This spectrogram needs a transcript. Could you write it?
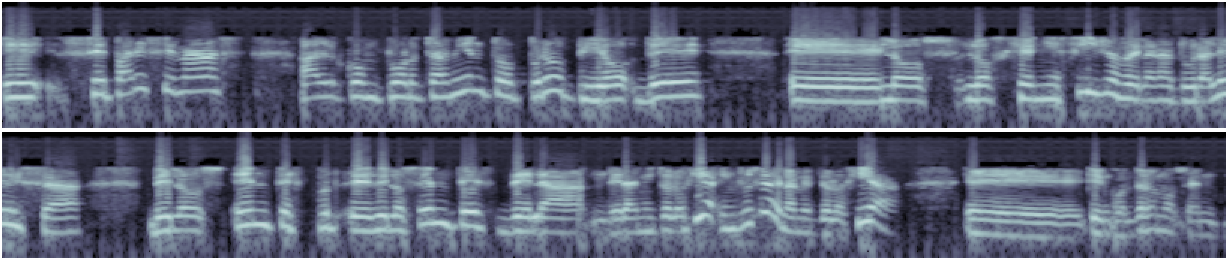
eh, se parece más al comportamiento propio de eh, los los geniecillos de la naturaleza, de los entes eh, de los entes de la de la mitología, inclusive de la mitología que encontramos en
